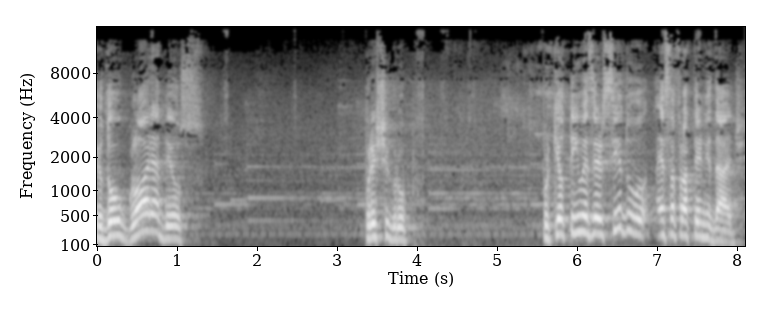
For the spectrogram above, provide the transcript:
Eu dou glória a Deus por este grupo, porque eu tenho exercido essa fraternidade,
